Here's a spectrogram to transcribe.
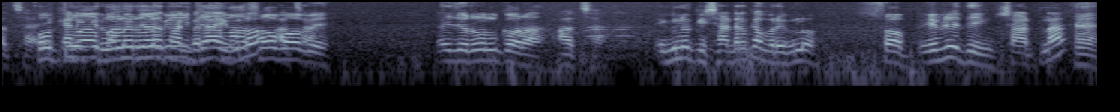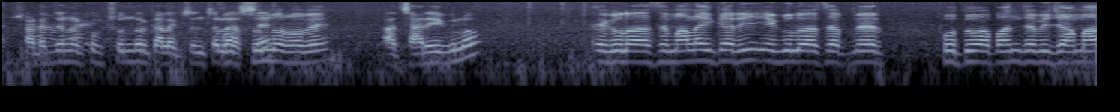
আচ্ছা এখানে কি রোলে রোলে থাকবে না এগুলো? সব আচ্ছা, হবে। এই যে রোল করা। আচ্ছা। এগুলো কি শার্টের কাপড় এগুলো? সব এভরিথিং শার্ট না? হ্যাঁ। শার্টের জন্য খুব সুন্দর কালেকশন চলে আসছে। সুন্দর হবে। আচ্ছা আর এগুলো? এগুলো আছে মালাইকারি এগুলো আছে আপনার ফতুয়া পাঞ্জাবি জামা।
